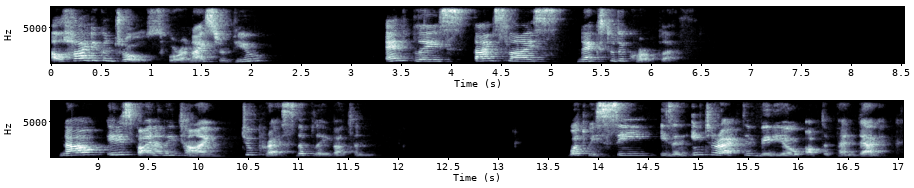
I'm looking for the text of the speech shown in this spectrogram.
I'll hide the controls for a nicer view and place time slice next to the choropleth. Now it is finally time to press the play button. What we see is an interactive video of the pandemic.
